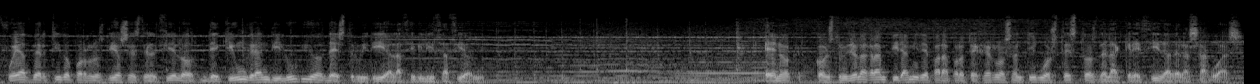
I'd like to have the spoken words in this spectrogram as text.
fue advertido por los dioses del cielo de que un gran diluvio destruiría la civilización. Enoch construyó la gran pirámide para proteger los antiguos textos de la crecida de las aguas.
